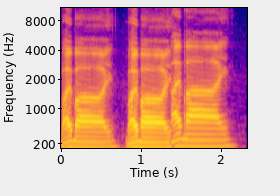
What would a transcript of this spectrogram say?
拜拜拜拜拜拜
